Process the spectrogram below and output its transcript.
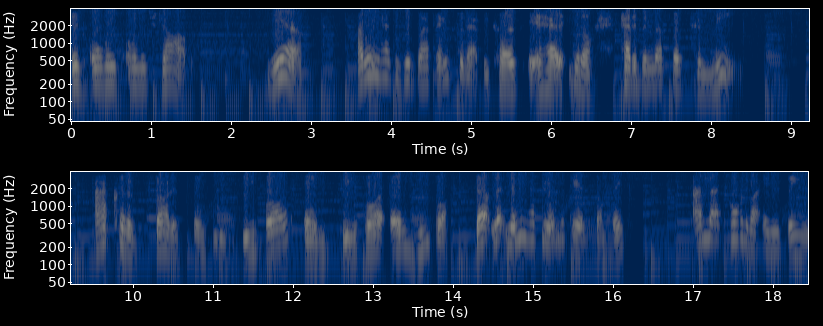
is always on its job. Yeah. I really had to give God thanks for that because it had, you know, had it been left up to me, I could have started thinking deeper and deeper and deeper. That, let, let me help you understand something. I'm not talking about anything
